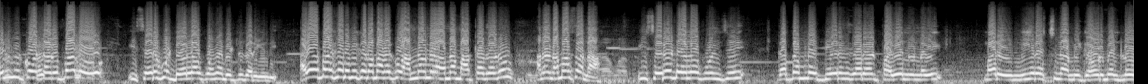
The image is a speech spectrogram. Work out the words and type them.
ఎనిమిది కోట్ల రూపాయలు ఈ చెరుకు డెవలప్ కోసం పెట్టు జరిగింది. అదే ప్రకారం ఇక్కడ మనకు అన్నం అన్న మాట్లాడాడు అన్న నమస్తే అన్న. ఈ చెరువు డెవలప్ గురించి గతంలో బీఆర్ఎస్ గవర్నమెంట్ పదిహేను ఉన్నది. మరి మీరు వచ్చిన మీ గవర్నమెంట్లో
